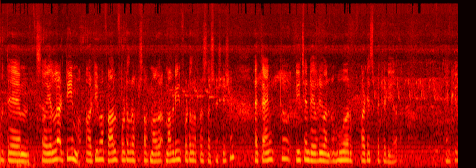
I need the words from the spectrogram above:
ಮತ್ತು ಸೊ ಎಲ್ಲ team team of all photographers of ಮಗ Magadi photographers association I thank to each and every one who are participated here thank you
